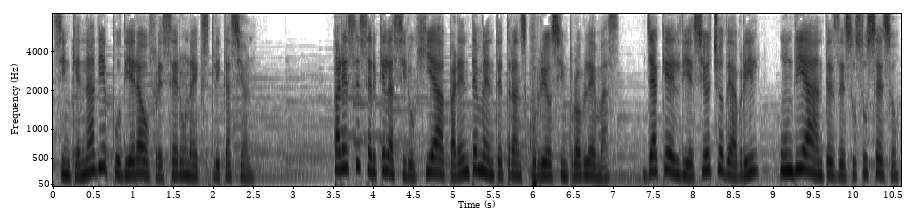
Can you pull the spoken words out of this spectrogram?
sin que nadie pudiera ofrecer una explicación. Parece ser que la cirugía aparentemente transcurrió sin problemas, ya que el 18 de abril, un día antes de su suceso,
